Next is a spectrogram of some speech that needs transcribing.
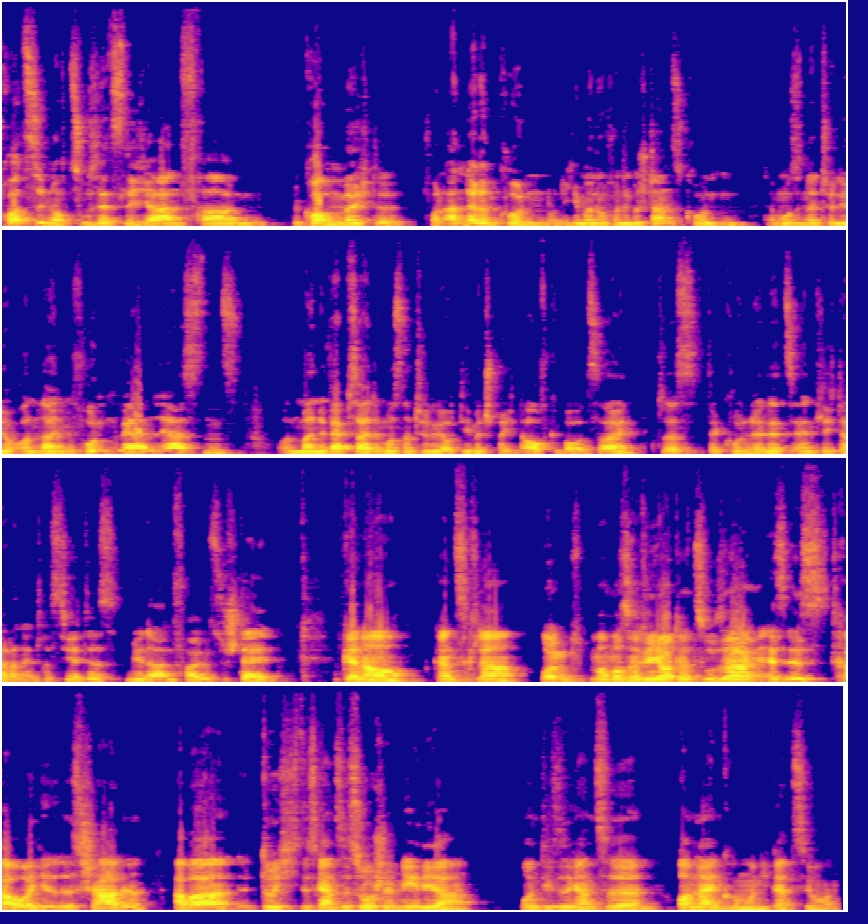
trotzdem noch zusätzliche Anfragen bekommen möchte von anderen Kunden und nicht immer nur von den Bestandskunden, dann muss ich natürlich auch online gefunden werden erstens und meine Webseite muss natürlich auch dementsprechend aufgebaut sein, dass der Kunde letztendlich daran interessiert ist, mir eine Anfrage zu stellen. Genau, ganz klar. Und man muss natürlich auch dazu sagen, es ist traurig, es ist schade, aber durch das ganze Social Media und diese ganze Online-Kommunikation,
